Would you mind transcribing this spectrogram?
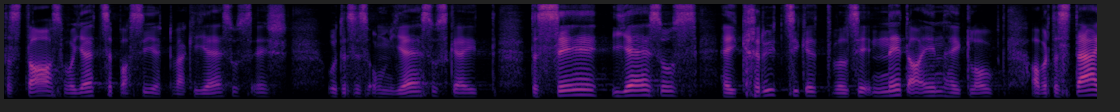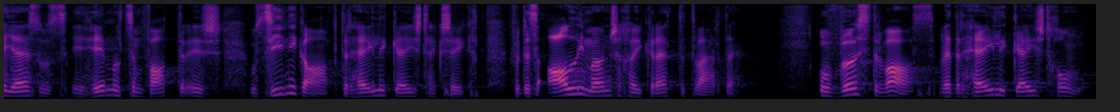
dass das, was jetzt passiert, wegen Jesus ist und dass es um Jesus geht, dass sie Jesus haben gekreuzigt, weil sie nicht an ihn haben geglaubt, aber dass der Jesus im Himmel zum Vater ist und seine Gabe, der Heilige Geist, hat geschickt, für dass alle Menschen gerettet werden können. Und wisst ihr was? Wenn der Heilige Geist kommt,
